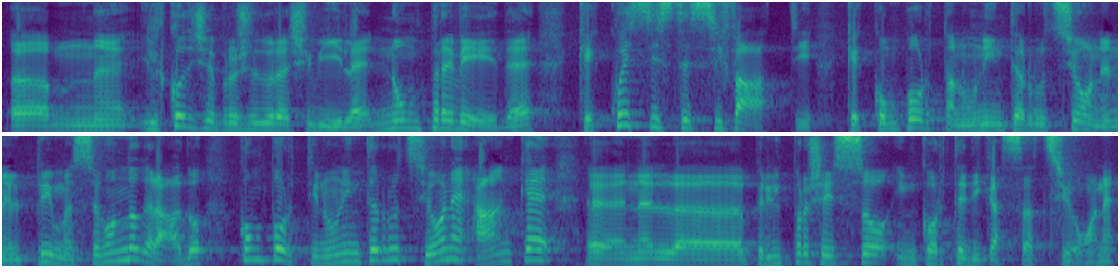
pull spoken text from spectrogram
um, il codice di procedura civile non prevede che questi stessi fatti che comportano un'interruzione nel primo e secondo grado comportino un'interruzione anche eh, nel, per il processo in Corte di Cassazione.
